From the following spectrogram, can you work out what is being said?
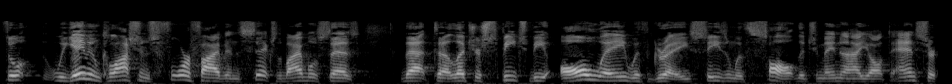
So we gave him Colossians 4, 5, and 6. The Bible says that uh, let your speech be always with grace, seasoned with salt, that you may know how you ought to answer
